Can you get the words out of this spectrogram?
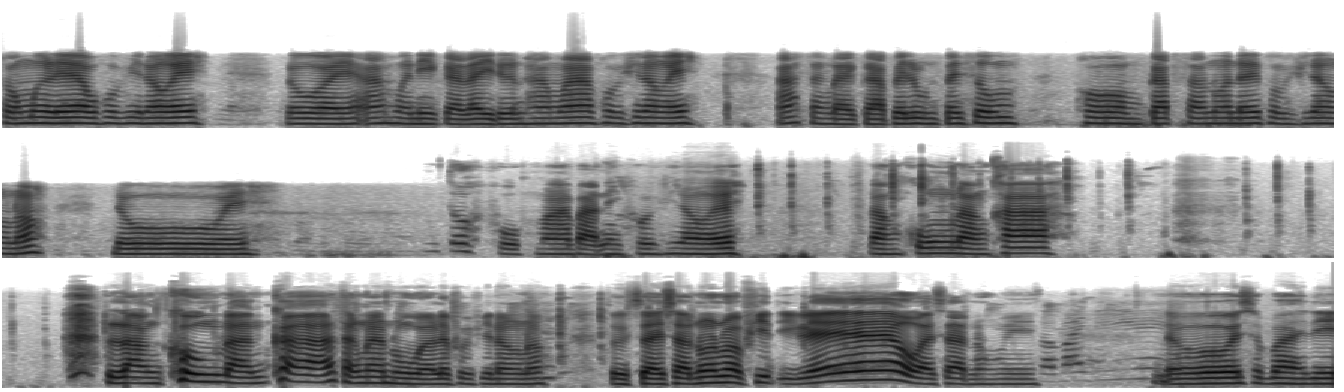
สองมือแล้วพ่อพี่น้องเอ้ยโดยอะมื้อนี้ก็เลยเดินทางมาพี่น้องเอ้ยอะจังไรก็ไปลุ้นไปชมพร้อมกับสาวนวลเลยพี่น้องเนาะโดยโตผูกมาบาดนี้พี่น้องเอ้ยหลังคุงหลังคา หลังคุงหลังคาทั้งนั้นหัวอะไรพี่พี่น้องเนาะสงสัยสาวนวลว่าผิดอีกแล้วอะสัตว์น้องเมย์สบายดีโดยสบายดี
